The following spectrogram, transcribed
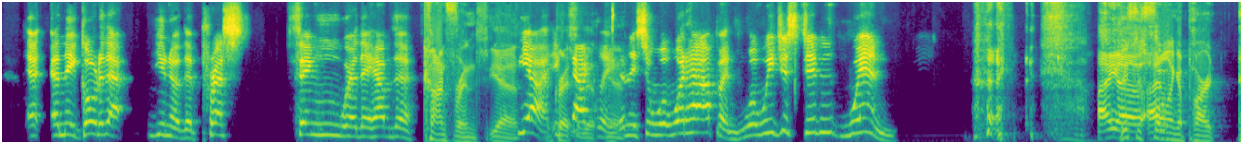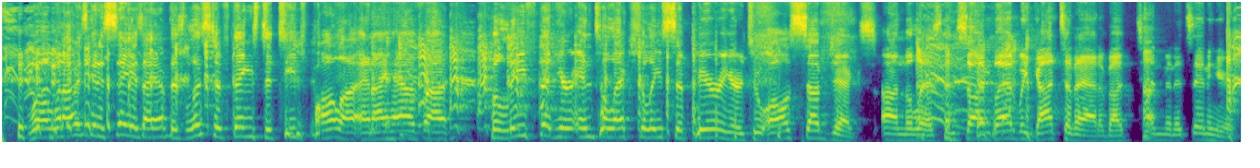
and they go to that you know the press thing where they have the Conference. Yeah. yeah exactly yeah. and they said, well what happened well we just didn't win I, uh, This is falling apart. well, what I was going to say is I have this list of things to teach Paula, and I have uh, belief that you're intellectually superior to all subjects on the list. And so I'm glad we got to that about 10 minutes in here.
